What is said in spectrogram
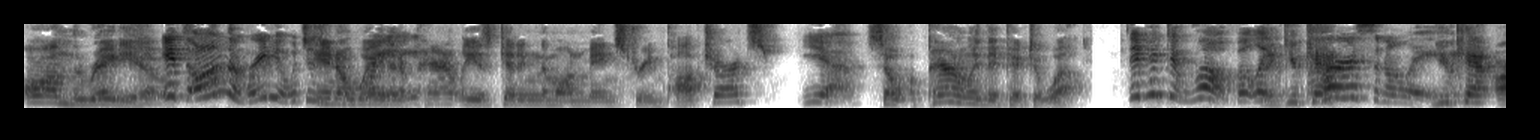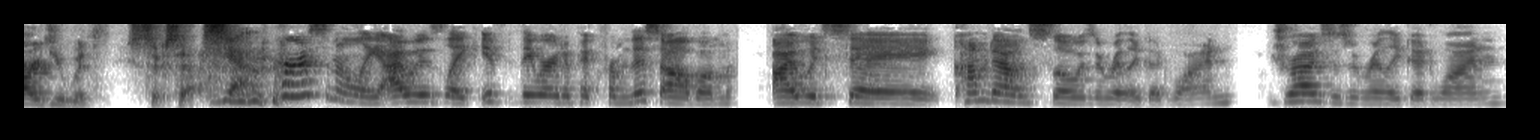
on the radio It's on the radio, which is in a way that apparently is getting them on mainstream pop charts. Yeah. So apparently they picked it well. They picked it well, but like, Like, you can't- personally You can't argue with success. yeah, personally, I was like, if they were to pick from this album, I would say Come Down Slow is a really good one. Drugs is a really good one.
